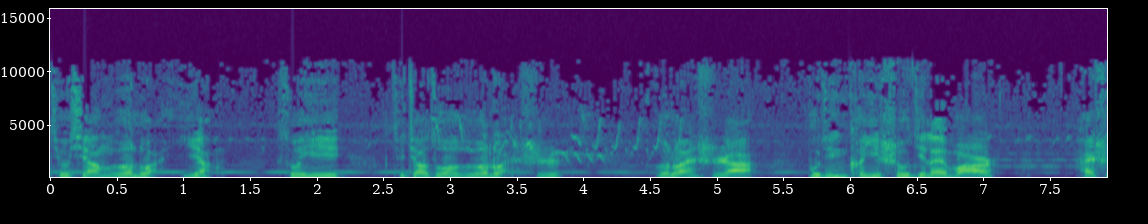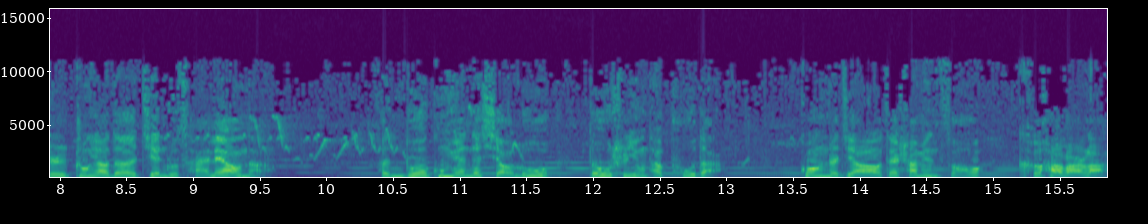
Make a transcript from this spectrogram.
就像鹅卵一样，所以。就叫做鹅卵石，鹅卵石啊，不仅可以收集来玩儿，还是重要的建筑材料呢。很多公园的小路都是用它铺的，光着脚在上面走，可好玩了。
